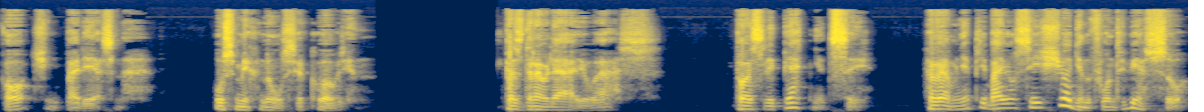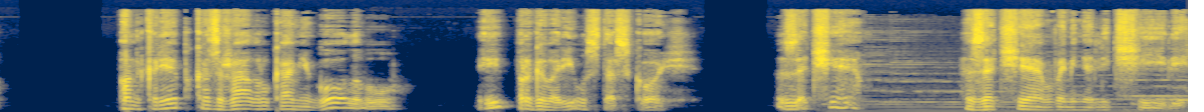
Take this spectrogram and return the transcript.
очень полезно», — усмехнулся Коврин. «Поздравляю вас. После пятницы во мне прибавился еще один фунт весу». Он крепко сжал руками голову, и проговорил с тоской. «Зачем? Зачем вы меня лечили?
